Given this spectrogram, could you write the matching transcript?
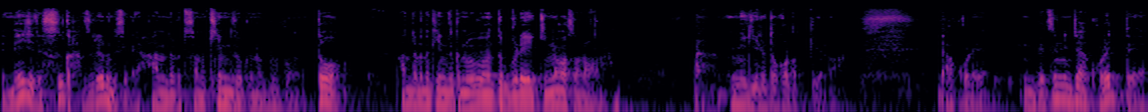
で、ネジですぐ外れるんですよね。ハンドルとその金属の部分と、ハンドルの金属の部分とブレーキのその、握るところっていうのは。で、あ、これ、別にじゃあこれって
